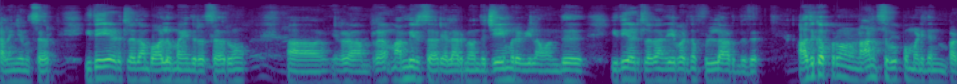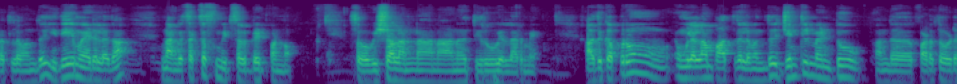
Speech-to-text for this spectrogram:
கலைஞம் சார் இதே இடத்துல தான் பாலு மகேந்திர சாரும் அமீர் சார் எல்லாருமே வந்து ஜெயம் ரவிலாம் வந்து இதே இடத்துல தான் அதே மாதிரி தான் ஃபுல்லாக இருந்தது. அதுக்கப்புறம் நான் சிவப்பு மனிதன் படத்துல வந்து இதே மேடையில தான் நாங்கள் சக்ஸஸ் மீட் செலிப்ரேட் பண்ணோம். ஸோ விஷால் அண்ணா நான் திரு எல்லாருமே. அதுக்கப்புறம் உங்களெல்லாம் பார்த்ததுல வந்து ஜென்டில்மேன் டூ அந்த படத்தோட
